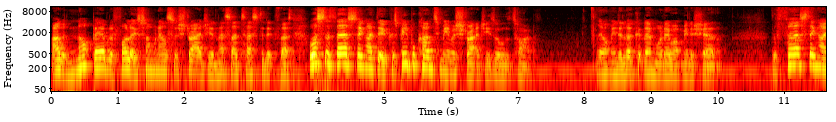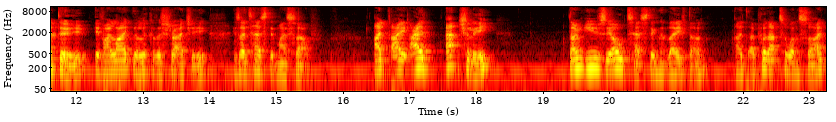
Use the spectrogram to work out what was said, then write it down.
I would not be able to follow someone else's strategy unless I tested it first. What's the first thing I do? Because people come to me with strategies all the time. They want me to look at them or they want me to share them. The first thing I do, if I like the look of the strategy, is I test it myself. I, I, I actually don't use the old testing that they've done. I, I put that to one side.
